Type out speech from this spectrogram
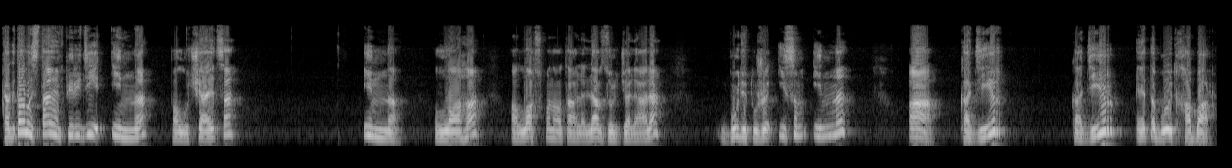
Когда мы ставим впереди инна, получается инна Аллаха, Аллах Субхану Тааля, лявзуль джаляля, будет уже исм инна, а кадир, кадир это будет хабар.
